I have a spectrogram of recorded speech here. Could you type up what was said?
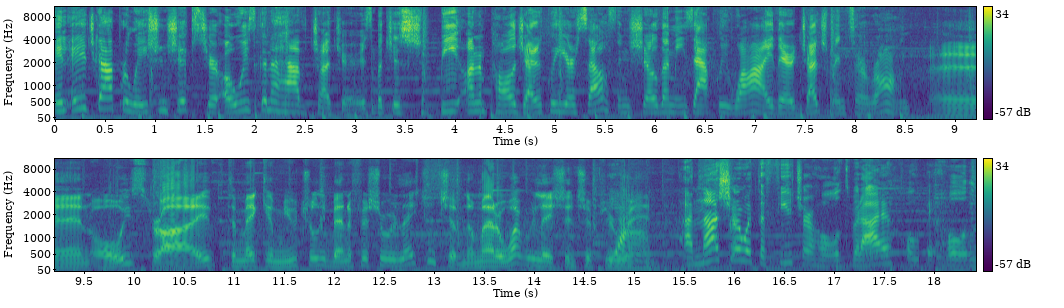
In age gap relationships, you're always gonna have judges, but just be unapologetically yourself and show them exactly why their judgments are wrong. And always strive to make a mutually beneficial relationship, no matter what relationship you're in. I'm not sure what the future holds, but I hope it holds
